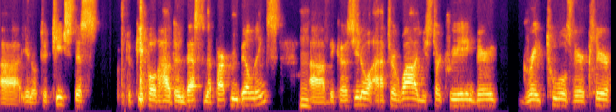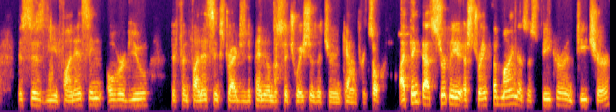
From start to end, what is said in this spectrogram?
uh, you know, to teach this to people how to invest in apartment buildings. Mm. Uh, because, you know, after a while, you start creating very great tools, very clear. This is the financing overview, different financing strategies depending on the situations that you're encountering. So I think that's certainly a strength of mine as a speaker and teacher,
